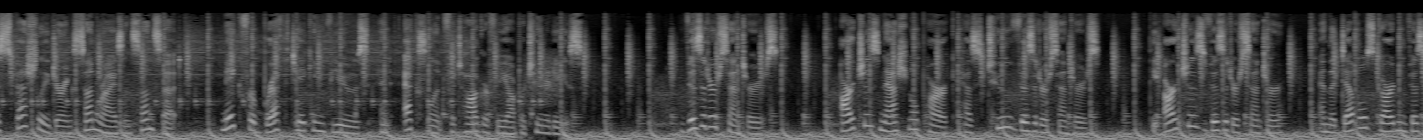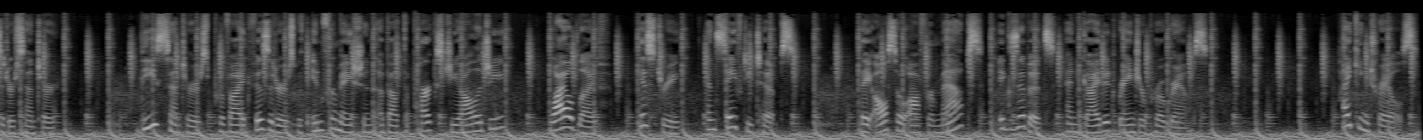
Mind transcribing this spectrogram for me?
especially during sunrise and sunset, make for breathtaking views and excellent photography opportunities. Visitor Centers Arches National Park has two visitor centers, the Arches Visitor Center and the Devil's Garden Visitor Center. These centers provide visitors with information about the park's geology, wildlife, history, and safety tips. They also offer maps, exhibits, and guided ranger programs. Hiking trails.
